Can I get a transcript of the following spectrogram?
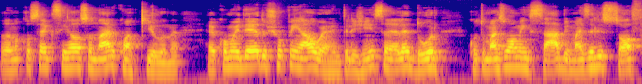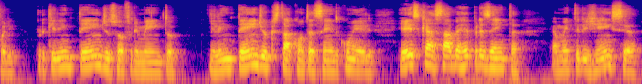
ela não consegue se relacionar com aquilo, né? É como a ideia do Schopenhauer, a inteligência ela é dor. Quanto mais o homem sabe, mais ele sofre, porque ele entende o sofrimento, ele entende o que está acontecendo com ele. E é isso que a sábia representa. É uma inteligência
